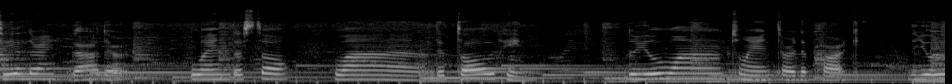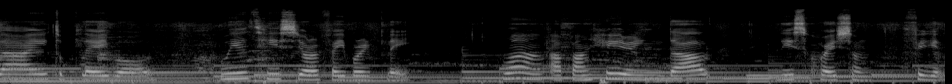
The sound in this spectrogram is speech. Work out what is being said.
children gathered. When the store Juan they told him, Do you want to enter the park? Do you like to play ball? Which is your favorite play? Juan, upon hearing that this question, felt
